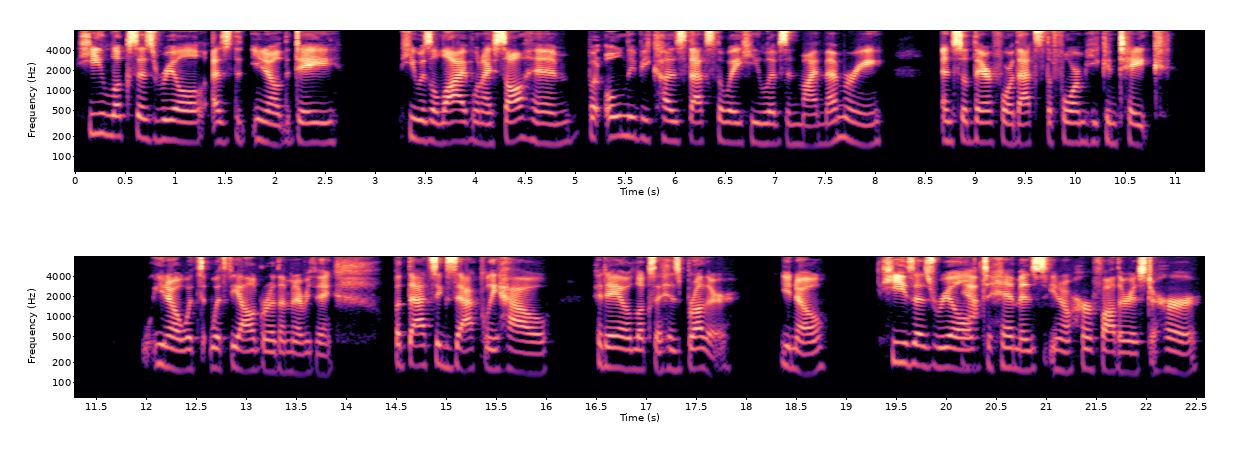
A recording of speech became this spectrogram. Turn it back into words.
he looks as real as the you know the day he was alive when i saw him but only because that's the way he lives in my memory. And so therefore that's the form he can take you know with with the algorithm and everything. But that's exactly how hideo looks at his brother you know he's as real Yeah. to him as you know her father is to her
